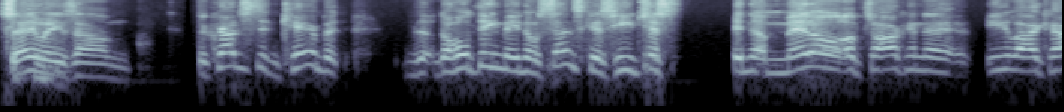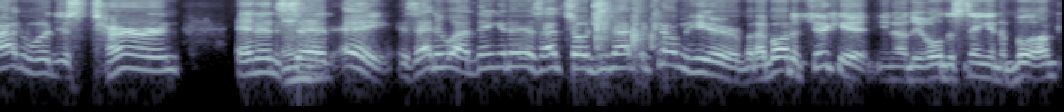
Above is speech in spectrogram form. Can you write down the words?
So anyways, um, the crowd just didn't care, but the, the whole thing made no sense because he just, in the middle of talking to Eli Cottonwood, just turned and then mm-hmm. said, "Hey, is that who I think it is? I told you not to come here, but I bought a ticket." You know, the oldest thing in the book.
